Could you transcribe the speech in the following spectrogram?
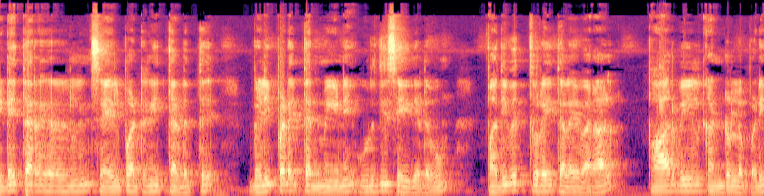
இடைத்தரகர்களின் செயல்பாட்டினை தடுத்து வெளிப்படைத்தன்மையினை உறுதி செய்திடவும் பதிவுத்துறை தலைவரால் பார்வையில் கண்டுள்ளபடி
